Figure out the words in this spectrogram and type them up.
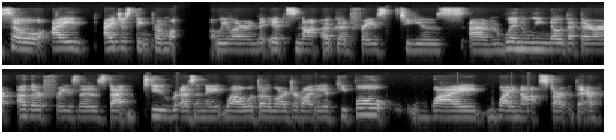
so I I just think from what we learned it's not a good phrase to use um, when we know that there are other phrases that do resonate well with our larger body of people why why not start there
